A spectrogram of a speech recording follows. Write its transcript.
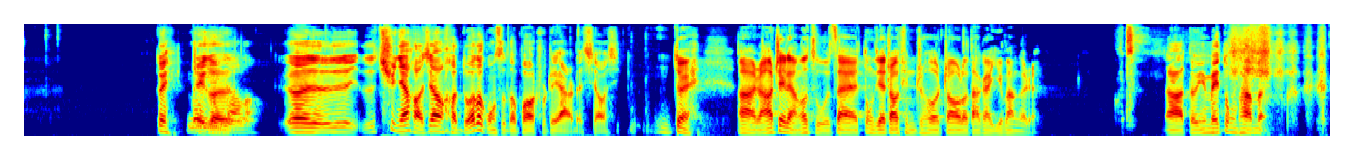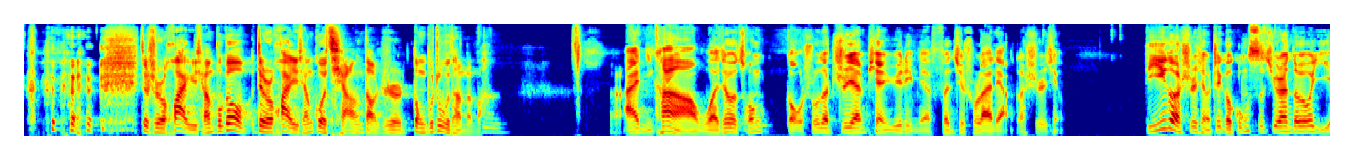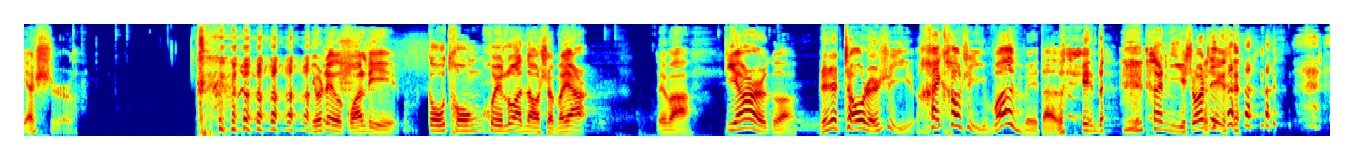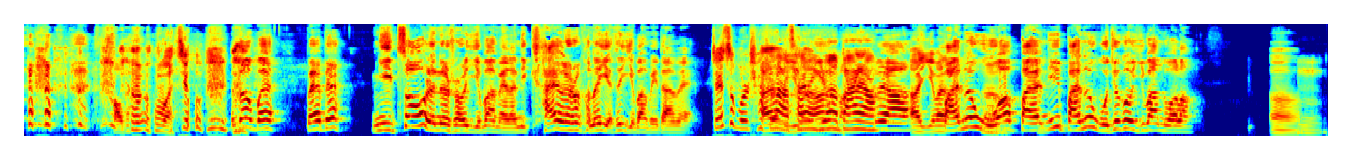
对，没印这个象了。呃，去年好像很多的公司都爆出这样的消息。嗯，对啊。然后这两个组在冻结招聘之后招了大概一万个人，啊，等于没动他们。就是话语权不够，就是话语权过强，导致冻不住他们嘛。嗯哎，你看啊，我就从狗叔的只言片语里面分析出来两个事情。第一个事情，这个公司居然都有野史了。你说这个管理沟通会乱到什么样儿，对吧？第二个，人家招人是以 HiCom 是以万为单位的，你说这个，好吧，我就那我别别，你招人的时候一万没了，你裁人的时候可能也是以万为单位。这次不是裁是吧？了才一万八呀。对啊，啊一万百分之五啊，百你百分之五就够一万多了。嗯，嗯，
